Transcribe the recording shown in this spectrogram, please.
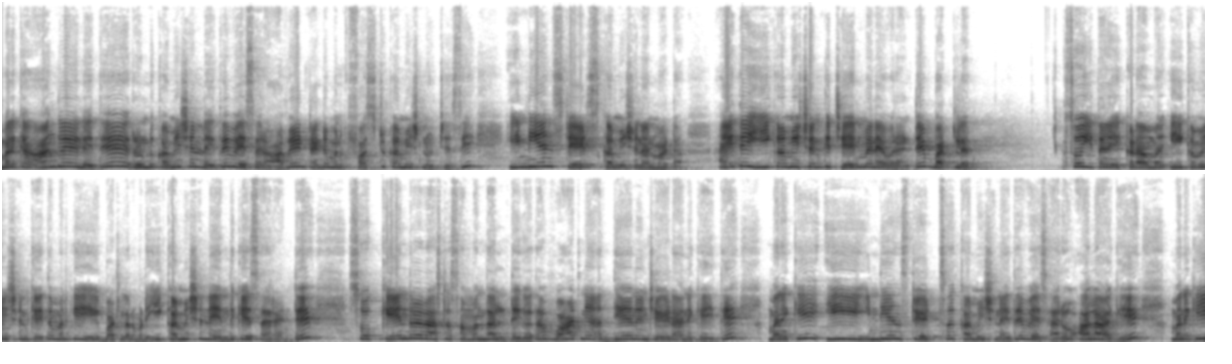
మనకి ఆంగ్లేయులు అయితే రెండు కమిషన్లు అయితే వేశారు. అవేంటంటే మనకు ఫస్ట్ కమిషన్ వచ్చేసి ఇండియన్ స్టేట్స్ కమిషన్ అనమాట అయితే ఈ కమిషన్కి చైర్మన్ ఎవరంటే బట్లర్. సో ఇతను ఇక్కడ మనకి ఈ కమిషన్కి అయితే మనకి ఈ బట్టలు అనమాట ఈ కమిషన్ ఎందుకు వేశారంటే సో కేంద్ర రాష్ట్ర సంబంధాలు ఉంటాయి కదా వాటిని అధ్యయనం చేయడానికి అయితే మనకి ఈ ఇండియన్ స్టేట్స్ కమిషన్ అయితే వేశారు. అలాగే మనకి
